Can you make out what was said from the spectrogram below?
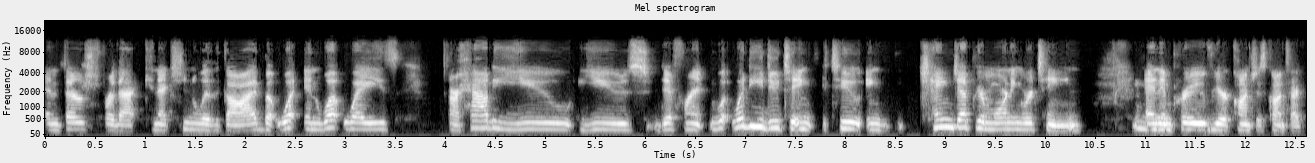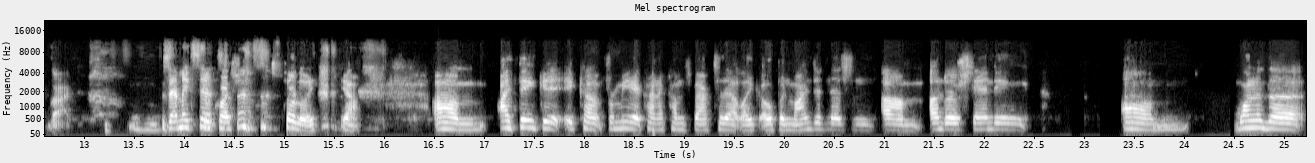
and thirst for that connection with God but what in what ways or how do you use different what, what do you do to to in, change up your morning routine mm-hmm. and improve your conscious contact with God. Mm-hmm. Does that make sense? Good question. totally. Yeah. Um, I think it, it come, for me, it kind of comes back to that like open mindedness and um, understanding. Um, one of the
